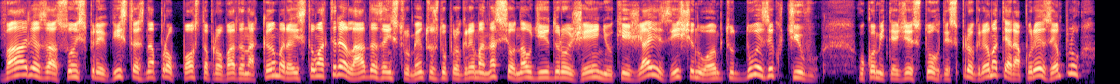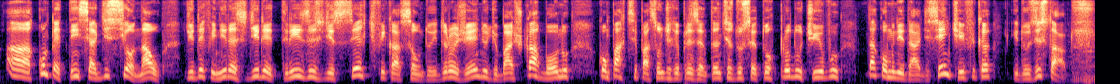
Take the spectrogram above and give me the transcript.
Várias ações previstas na proposta aprovada na Câmara estão atreladas a instrumentos do Programa Nacional de Hidrogênio, que já existe no âmbito do Executivo. O comitê gestor desse programa terá, por exemplo, a competência adicional de definir as diretrizes de certificação do hidrogênio de baixo carbono, com participação de representantes do setor produtivo, da comunidade científica e dos estados.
